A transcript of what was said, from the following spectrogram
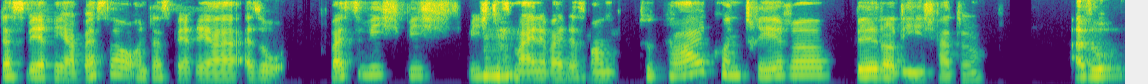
das wäre ja besser und das wäre ja, also weißt du, wie ich, wie ich, wie ich mhm. das meine, weil das waren total konträre Bilder, die ich hatte. Also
